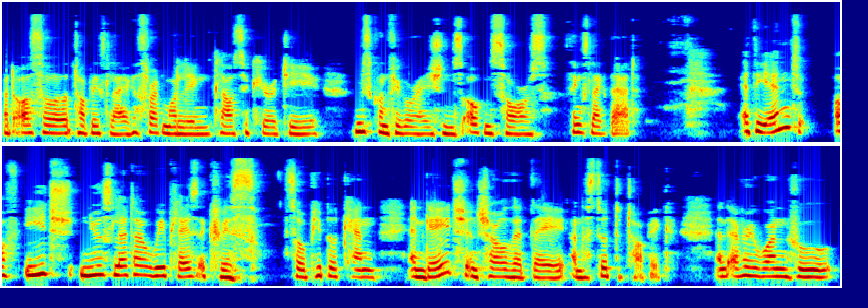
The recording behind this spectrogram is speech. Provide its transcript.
but also topics like threat modeling, cloud security, misconfigurations, open source, things like that. At the end, of each newsletter, we place a quiz. So people can engage and show that they understood the topic. And everyone who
